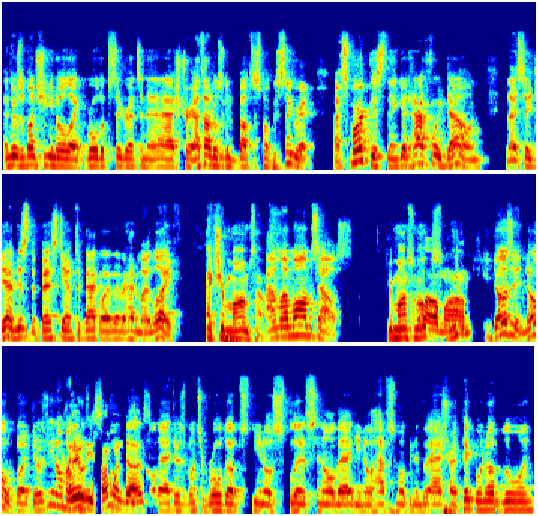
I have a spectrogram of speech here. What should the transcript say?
and there's a bunch of, you know, like rolled up cigarettes in an ashtray. I thought I was going about to smoke a cigarette. I spark this thing, get halfway down, and I say, "Damn, this is the best damn tobacco I've ever had in my life." At your mom's house. At my mom's house. Your mom smokes. Hello, mom. She doesn't know, but there's, you know, my clearly someone does all that. There's a bunch of rolled up, you know, spliffs and all that. You know, half smoking in the ashtray. I picked one up, blew one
